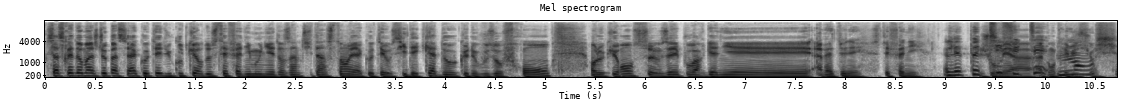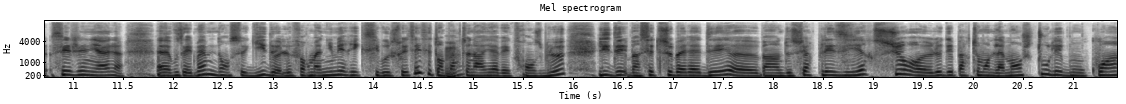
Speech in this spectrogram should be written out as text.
Ça serait dommage de passer à côté du coup de cœur de Stéphanie Mounier dans un petit instant et à côté aussi des cadeaux que nous vous offrons. En l'occurrence, vous allez pouvoir gagner. Ah bah tenez, Stéphanie. Le petit futé manche, c'est génial. Euh, vous avez même dans ce guide le format numérique si vous le souhaitez. C'est en Mhm. partenariat avec France Bleu. L'idée, ben, c'est de se balader, euh, ben, de se faire plaisir sur euh, le département de la Manche, tous les bons coins,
